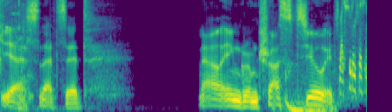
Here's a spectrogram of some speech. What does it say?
Yes, that's it. Now Ingram trusts you. It's.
